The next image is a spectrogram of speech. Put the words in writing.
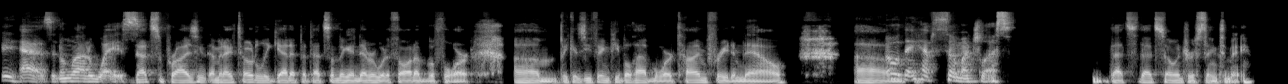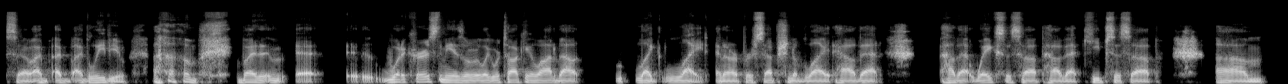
It has in a lot of ways. That's surprising. I mean, I totally get it, but that's something I never would have thought of before. Um, because you think people have more time freedom now. Um, oh, they have so much less. That's that's so interesting to me. So I, I, I believe you. Um, but uh, what occurs to me is like we're talking a lot about like light and our perception of light, how that how that wakes us up, how that keeps us up. Um,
